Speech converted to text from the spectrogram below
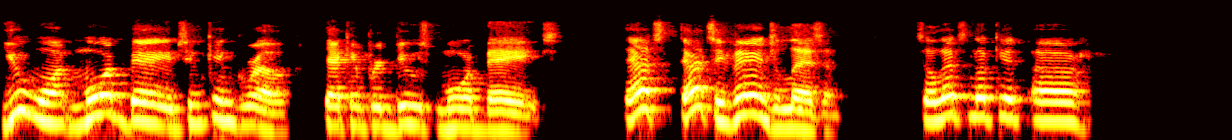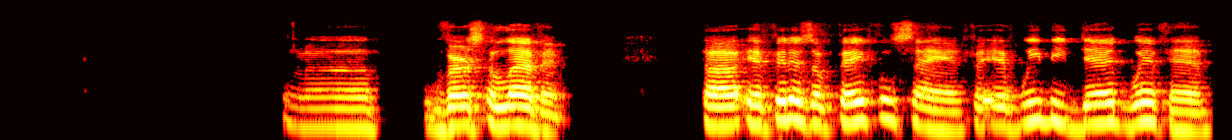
You want more babes who can grow that can produce more babes. That's that's evangelism. So let's look at uh, uh, verse 11. Uh, if it is a faithful saying, for if we be dead with him,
